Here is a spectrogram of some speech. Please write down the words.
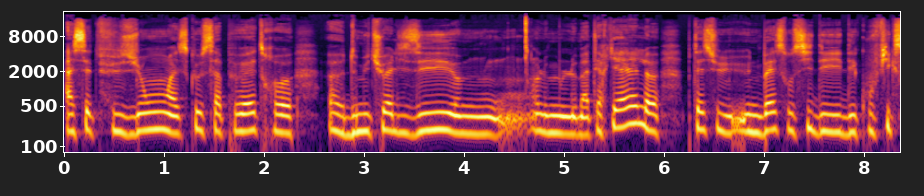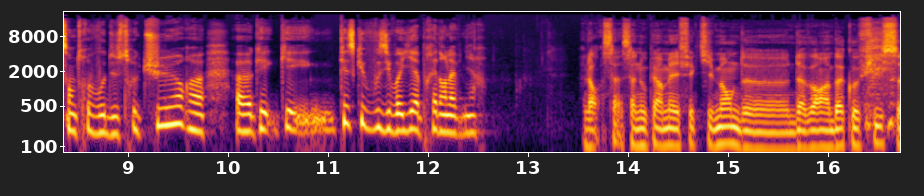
à cette fusion? Est-ce que ça peut être euh, de mutualiser euh, le, matériel, peut-être une baisse aussi des, des, coûts fixes entre vos deux structures? Qu'est-ce que vous y voyez après dans l'avenir? Alors ça, nous permet effectivement d'avoir un back-office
